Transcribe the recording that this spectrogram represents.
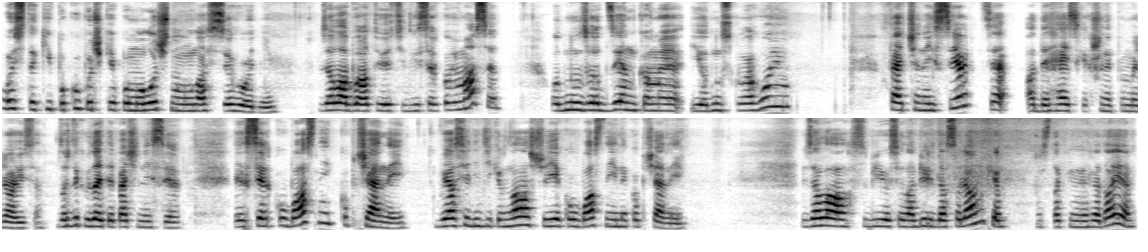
Ось такі покупочки по молочному у нас сьогодні. Взяла братові ці дві сиркові маси, одну з родзинками і одну з курагою. Печений сир це адегейський, якщо не помиляюся. Завжди кидайте печений сир. Е, Сир ковбасний, копчений. Бо я сьогодні тільки знала, що є ковбасний і не копчений. Взяла собі ось набір для солянки. Ось так він виглядає.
